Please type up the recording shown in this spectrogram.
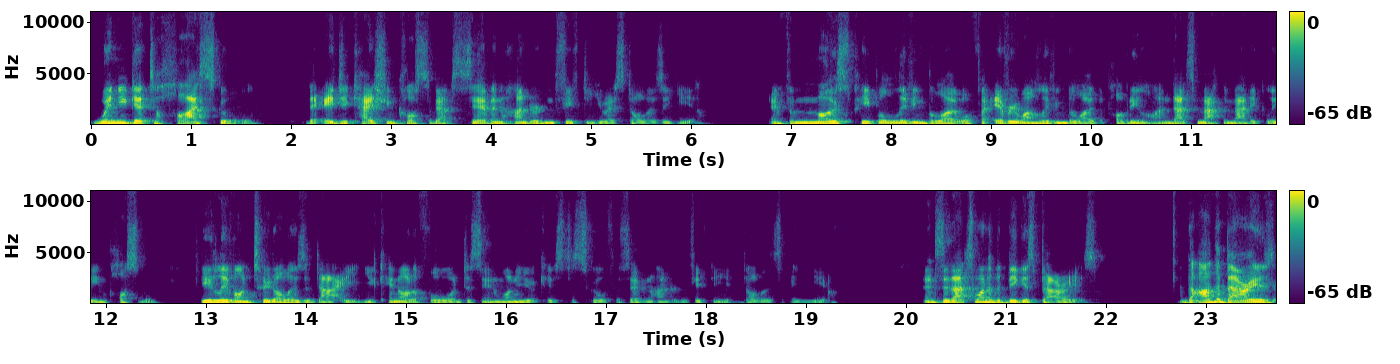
When you get to high school, the education costs about 750 US dollars a year. And for most people living below, or for everyone living below the poverty line, that's mathematically impossible If you live on $2 a day, you cannot afford to send one of your kids to school for $750 a year. And so that's one of the biggest barriers. The other barriers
